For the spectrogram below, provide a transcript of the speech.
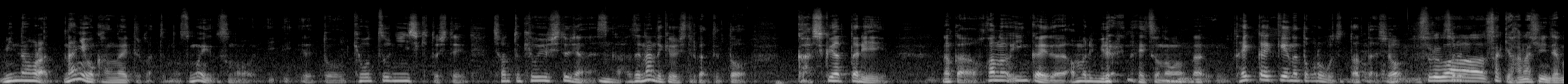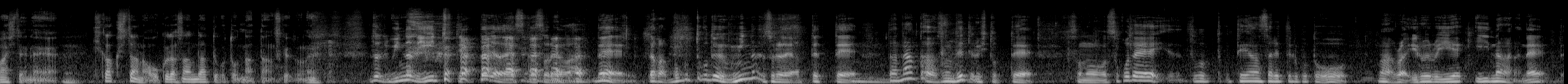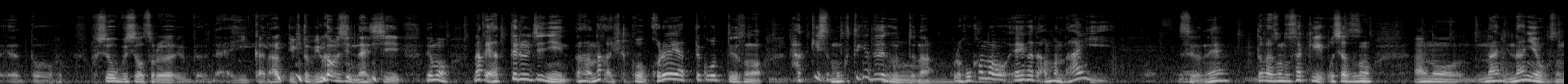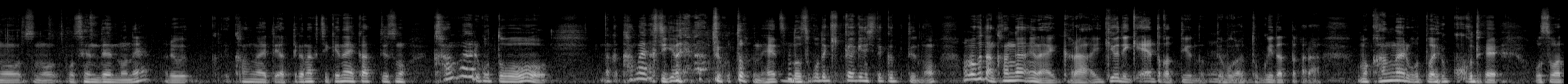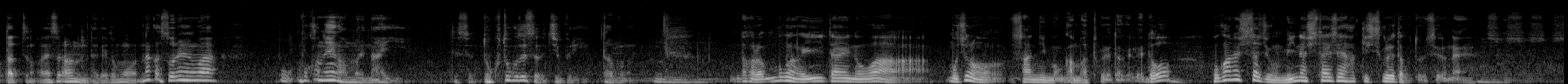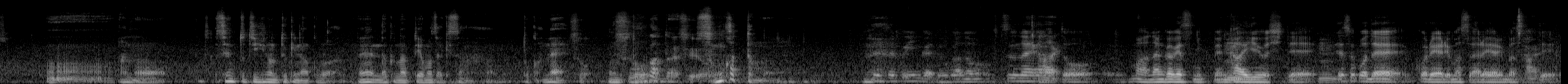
みんなほら何を考えてるかっていうのをすごいその、えっと、共通認識としてちゃんと共有してるじゃないですか。うん、でなんで共有してるかっていうと合宿やったりなんか他の委員会ではあんまり見られないその、大会系なところもちょっとあったでしょ、それはさっき話に出ましてね、企画したのは奥田さんだってことになったんですけどね。だってみんなでいいって言ってやったじゃないですかそれは。でだから僕ってことでみんなでそれやってってだからなんかその出てる人ってそのそこで提案されてることをまあほらいろいろ言い言いながらね、えっと、不詳不詳それいいかなっていう人もいるかもしれないし でもなんかやってるうちになんかこうこれやってこうっていうそのはっきりした目的が出てくるっていうのはこれ他の映画であんまないですよね。だからそのさっきおっしゃったそのあの何何をそのその宣伝のねあれを考えてやっていかなくちゃいけないかっていうその考えることをなんか考えなくちゃいけないなってことをね そのそこできっかけにしていくっていうの？あんま普段考えないから勢いでいけとかっていうのって僕は得意だったから、まあ、考えることはよくここで教わったっていうのがねそれあるんだけどもなんかそれは他の映画あんまりないですよ。独特ですよジブリ。多分。だから僕が言いたいのはもちろん3人も頑張ってくれたけれど、うん、他の人たちもみんな主体性発揮してくれたことですよね。あの千と千尋の時なんかはね亡くなって山崎さんとかね。そう。すごかったですよ。すごかったもん。制作委員会で他の普通の映画だと、はい、まあ何ヶ月に一遍会議をして、うん、でそこでこれやりますあれやりますって、はい、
